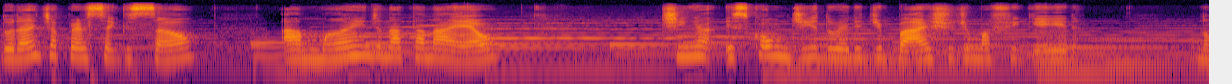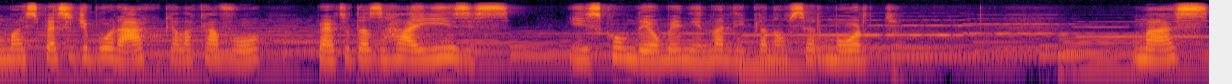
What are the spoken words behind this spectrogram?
durante a perseguição, a mãe de Natanael tinha escondido ele debaixo de uma figueira numa espécie de buraco que ela cavou perto das raízes e escondeu o menino ali para não ser morto. Mas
